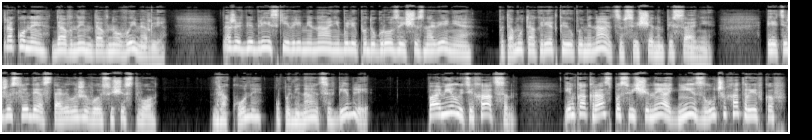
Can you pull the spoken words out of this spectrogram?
Драконы давным-давно вымерли. Даже в библейские времена они были под угрозой исчезновения, потому так редко и упоминаются в Священном Писании. Эти же следы оставило живое существо». «Драконы упоминаются в Библии?» «Помилуйте, Хадсон, им как раз посвящены одни из лучших отрывков.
